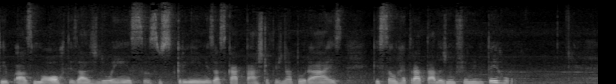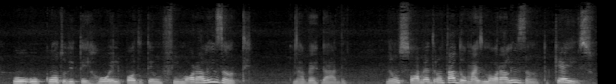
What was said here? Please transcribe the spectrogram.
tipo, as mortes, as doenças, os crimes, as catástrofes naturais que são retratadas num filme de terror. O, o conto de terror ele pode ter um fim moralizante, na verdade. Não só amedrontador, mas moralizante. O que é isso?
